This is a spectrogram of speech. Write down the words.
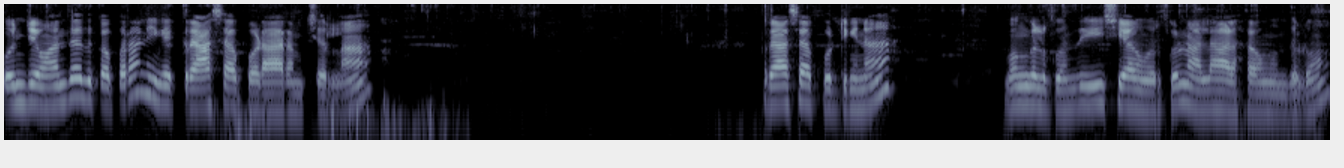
கொஞ்சம் வந்ததுக்கப்புறம் நீங்கள் கிராஸாக போட ஆரம்பிச்சிடலாம். கிராஸாக போட்டிங்கன்னா உங்களுக்கு வந்து ஈஸியாகவும் இருக்கும் நல்லா அழகாகவும் வந்துடும்.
